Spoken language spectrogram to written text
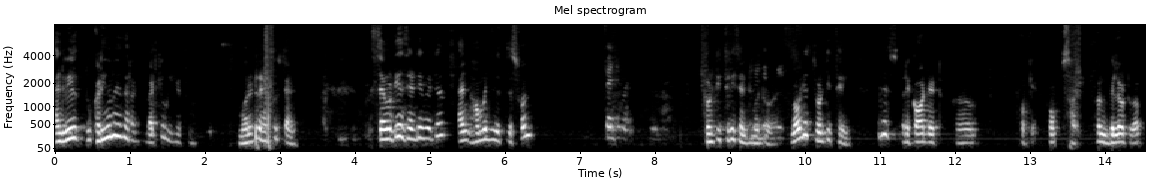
एंड व्हील तू खड़ी हो इधर बैठ के हुई तू। मॉनिटर है to stand 17 centimetre and how much is this one 21 23 centimetre not is 23 let's record it okay oops sorry from below to up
